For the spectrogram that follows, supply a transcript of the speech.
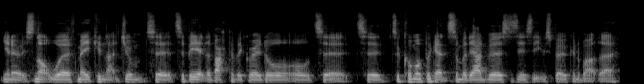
you know, it's not worth making that jump to, to be at the back of the grid or, or to, to, to come up against some of the adversities that you've spoken about there?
